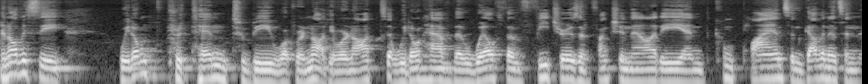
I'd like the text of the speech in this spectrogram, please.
And obviously we don't pretend to be what we're not. We're not, we don't have the wealth of features and functionality and compliance and governance and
